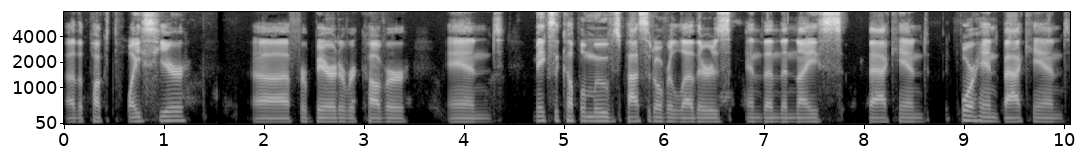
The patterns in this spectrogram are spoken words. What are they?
uh, the puck twice here uh, for Bear to recover and makes a couple moves, pass it over Leathers, and then the nice backhand, forehand, backhand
